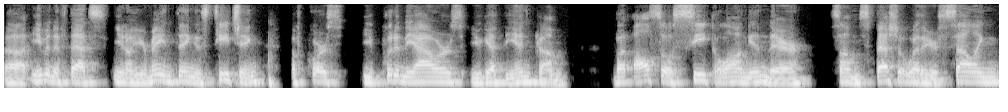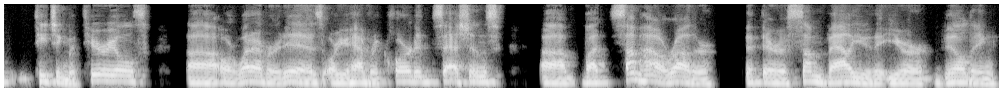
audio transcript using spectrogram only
Uh, even if that's, you know, your main thing is teaching, of course, you put in the hours, you get the income, but also seek along in there some special, whether you're selling teaching materials, uh, or whatever it is, or you have recorded sessions, uh, but somehow or other that there is some value that you're building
